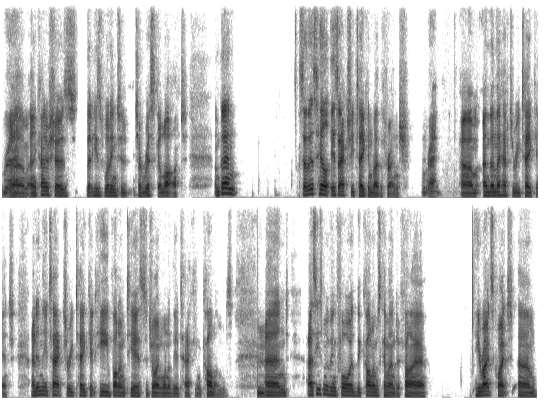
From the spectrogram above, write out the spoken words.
Right. um, and it kind of shows that he's willing to to risk a lot and then so this hill is actually taken by the french right. Um, and then they have to retake it. And in the attack to retake it, he volunteers to join one of the attacking columns. Mm. And as he's moving forward, the columns come under fire. He writes quite um,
